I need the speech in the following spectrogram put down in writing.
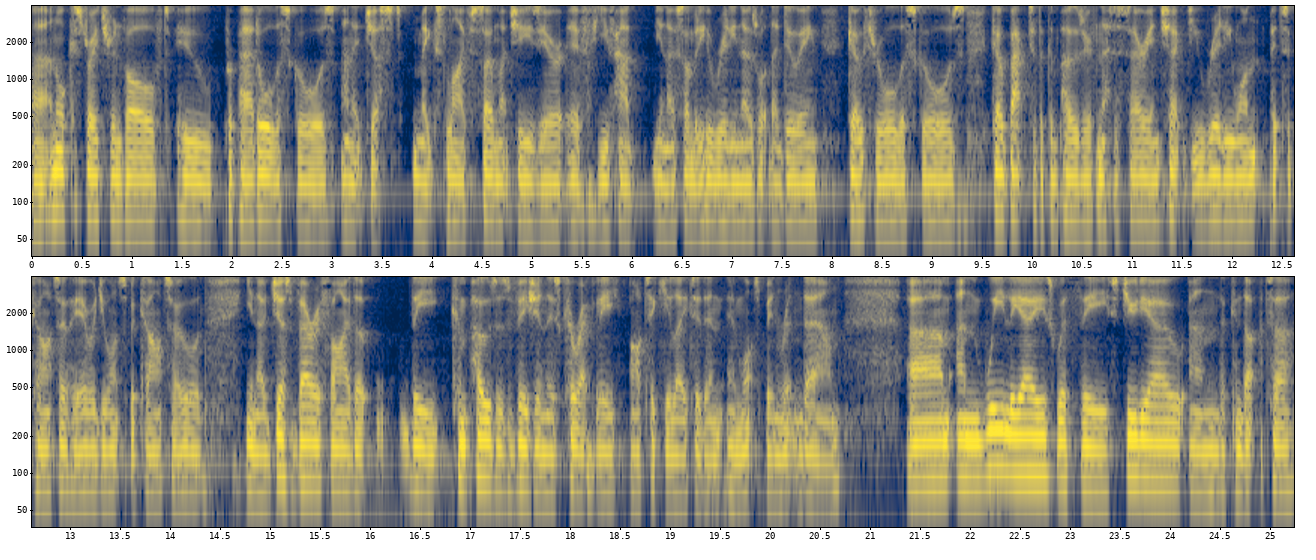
uh, an orchestrator involved who prepared all the scores, and it just makes life so much easier if you've had you know somebody who really knows what they're doing go through all the scores, go back to the composer if necessary, and check do you really want pizzicato here or do you want spiccato, or you know just verify that the composer's vision is correctly articulated in, in what's been written down. Um, and we liaise with the studio and the conductor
